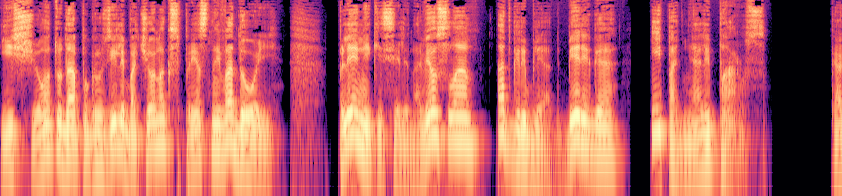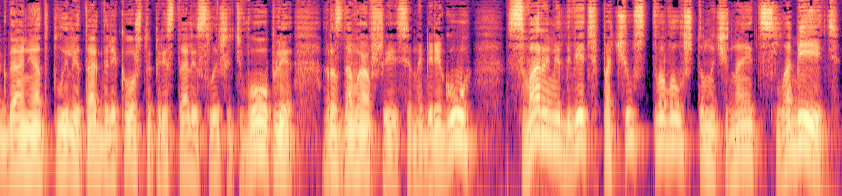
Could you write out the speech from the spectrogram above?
Еще туда погрузили бочонок с пресной водой. Пленники сели на весла, отгребли от берега и подняли парус. Когда они отплыли так далеко, что перестали слышать вопли, раздававшиеся на берегу, свара-медведь почувствовал, что начинает слабеть.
